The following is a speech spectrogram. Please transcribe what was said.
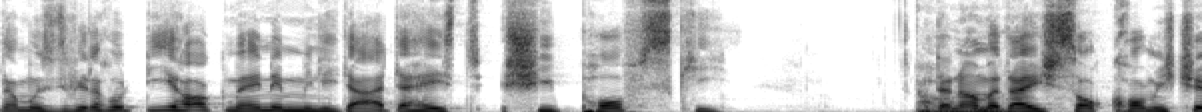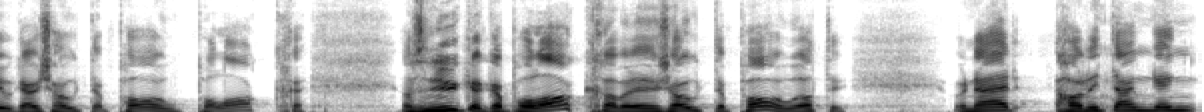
da muss ich vielleicht kurz einhaken, wir haben einen Militär, der heisst Schipowski. Und der Name, der ist so komisch geschrieben, der ist halt der Pol, Polaken. Also nichts gegen Polaken, aber er ist halt der Pol, oder? Und dann habe ich dann, gegen-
